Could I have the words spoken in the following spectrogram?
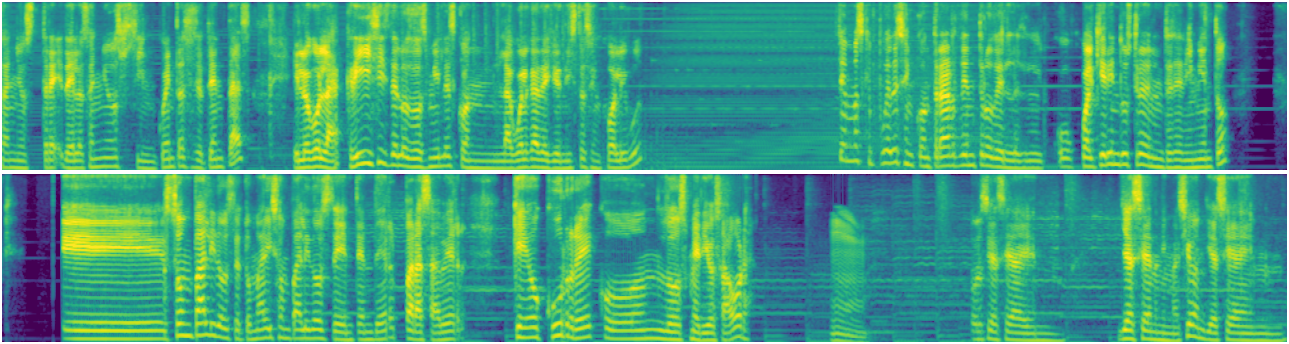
años de los años 50 y 70 y luego la crisis de los 2000 con la huelga de guionistas en Hollywood. Temas que puedes encontrar dentro de cualquier industria del entretenimiento son válidos de tomar y son válidos de entender para saber qué ocurre con los medios ahora. Mm. ya sea en ya sea en animación, ya sea en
